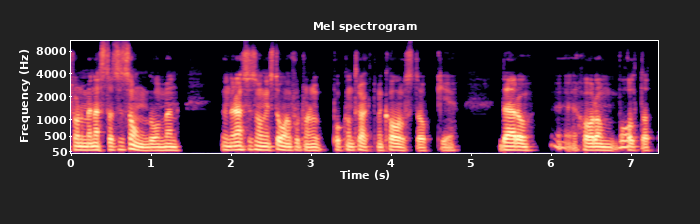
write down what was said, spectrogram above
från och med nästa säsong då, men under den här säsongen står han fortfarande på kontrakt med Karlstad och eh, därav har de valt att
